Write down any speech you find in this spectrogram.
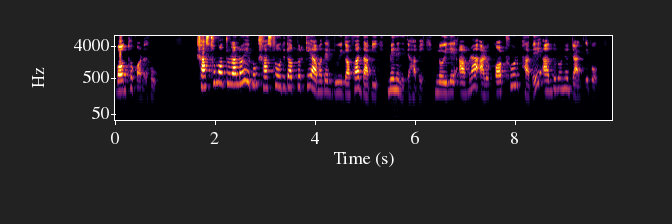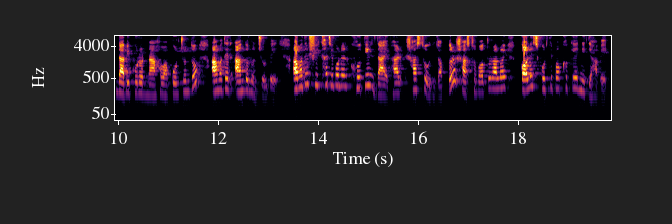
বন্ধ করা হোক। স্বাস্থ্য মন্ত্রণালয় এবং স্বাস্থ্য অধিদপ্তরকে আমাদের দুই দফা দাবি মেনে নিতে হবে। নইলে আমরা আরও কঠোরভাবে আন্দোলনের ডাক দেব। দাবি পূরণ না হওয়া পর্যন্ত আমাদের আন্দোলন চলবে। আমাদের শিক্ষা জীবনের ক্ষতির দায়ভার স্বাস্থ্য অধিদপ্তর, স্বাস্থ্য মন্ত্রণালয়, কলেজ কর্তৃপক্ষকে নিতে হবে।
